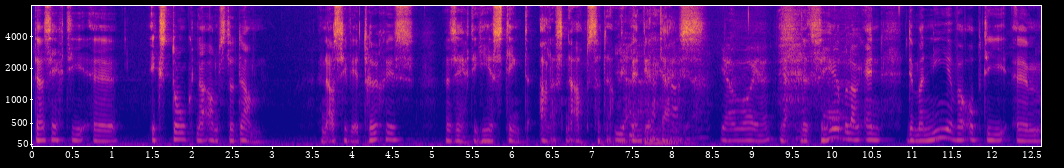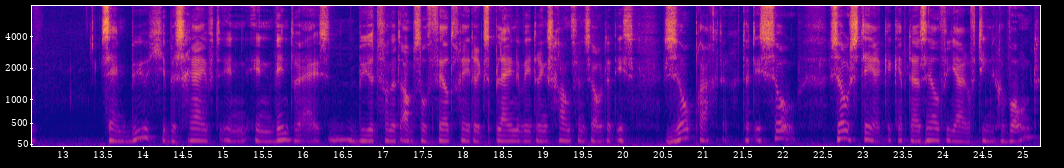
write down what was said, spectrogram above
daar zegt hij: eh, Ik stonk naar Amsterdam. En als hij weer terug is, dan zegt hij: Hier stinkt alles naar Amsterdam. Ja. Ik ben weer thuis. Ja, mooi hè? Ja, dat is heel belangrijk. En de manier waarop hij ehm, zijn buurtje beschrijft in, in Winterijs, buurt van het Amstelveld, Frederiksplein, de en zo, dat is zo prachtig. Dat is zo, zo sterk. Ik heb daar zelf een jaar of tien gewoond.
